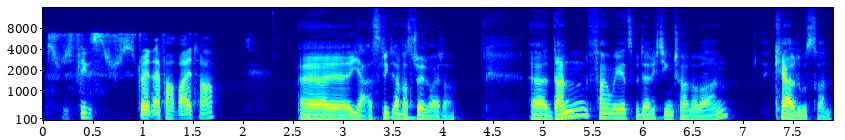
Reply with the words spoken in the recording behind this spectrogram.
es fliegt straight einfach weiter. Äh, ja, es fliegt einfach straight weiter. Äh, dann fangen wir jetzt mit der richtigen Turnover an. Kerl, du bist dran.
